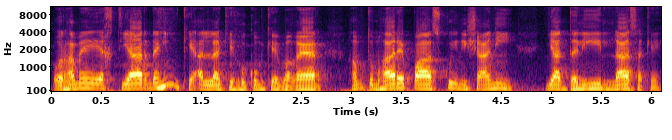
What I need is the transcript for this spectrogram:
اور ہمیں یہ اختیار نہیں کہ اللہ کے حکم کے بغیر ہم تمہارے پاس کوئی نشانی یا دلیل لا سکیں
